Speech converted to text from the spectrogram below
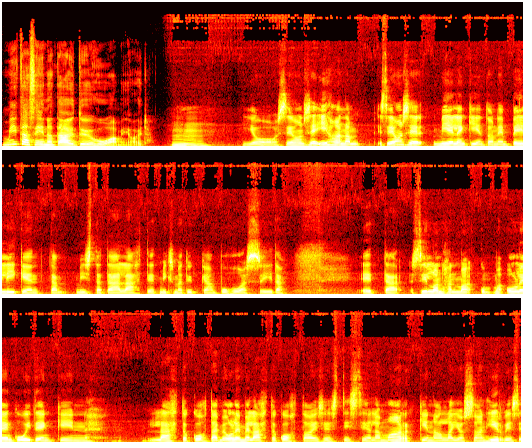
Mitä siinä täytyy huomioida? Hmm. Joo, se on se ihana, se on se mielenkiintoinen pelikenttä, mistä tämä lähtee, että miksi mä tykkään puhua siitä. Että silloinhan mä, kun mä olen kuitenkin lähtökohta, me olemme lähtökohtaisesti siellä markkinalla, jossa on hirvis,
